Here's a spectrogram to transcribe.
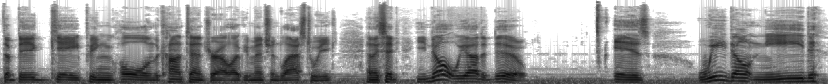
the big gaping hole in the content drought, like we mentioned last week, and they said, you know what we ought to do is we don't need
